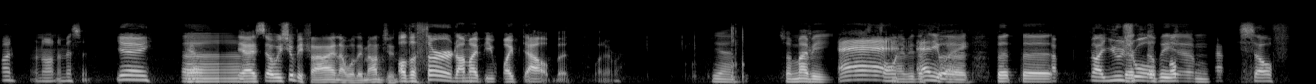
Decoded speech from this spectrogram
Fine. We're not gonna miss it. Yay. Uh, yeah, so we should be fine, I would imagine. Oh, the third I might be wiped out, but whatever. yeah. So maybe Eh, maybe the anyway, third. But the My usual there'll be, um, self.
